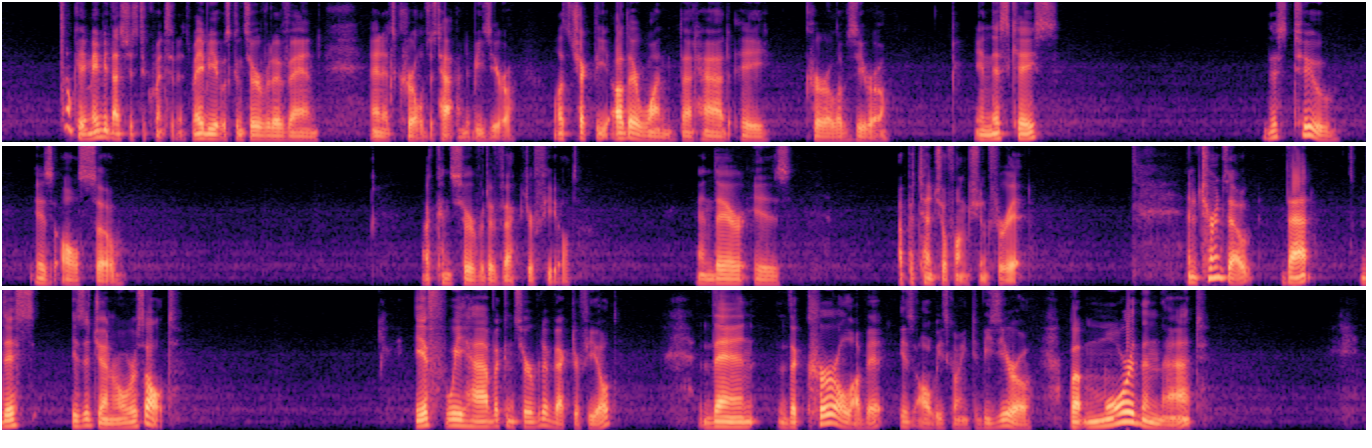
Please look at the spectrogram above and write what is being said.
Okay, maybe that's just a coincidence. Maybe it was conservative and, and its curl just happened to be 0. Let's check the other one that had a curl of 0. In this case, this too is also a conservative vector field. And there is a potential function for it. And it turns out that this is a general result. If we have a conservative vector field, then the curl of it is always going to be zero. But more than that,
